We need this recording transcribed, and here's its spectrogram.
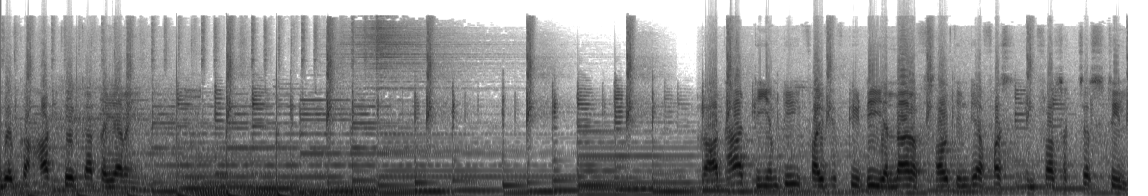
ఇదొక హాట్ కేక్గా తయారైంది. Radha TMT five fifty D LRF south India first infrastructure steel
